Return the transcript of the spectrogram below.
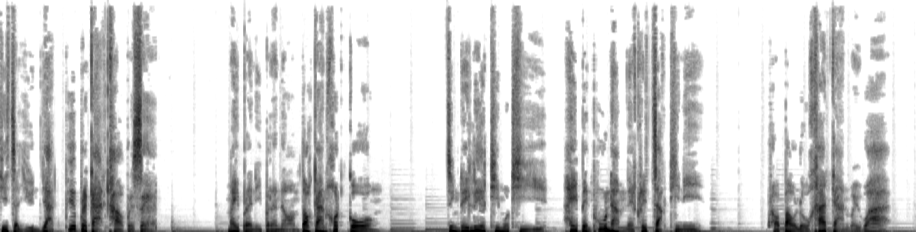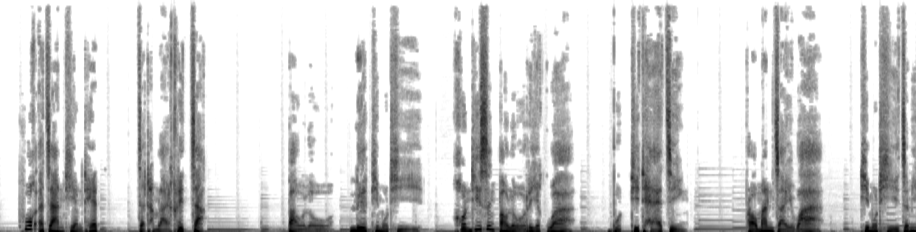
ที่จะยืนหยัดเพื่อประกาศข่าวประเสริฐ ไม่ประนีประนอมต่อการคดโกง จึงได้เลือกทิโมธีให้เป็นผู้นำในคริสตจักรที่นี่ เพราะเปาโลคาดการไว้ว่า พวกอาจารย์เทียมเท็จจะทำลายคริสตจักร เปาโลเลือกทิโมธีคนที่ซึ่งเปาโลเรียกว่า บุตรที่แท้จริง เพราะมั่นใจว่าทิโมธีจะมี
